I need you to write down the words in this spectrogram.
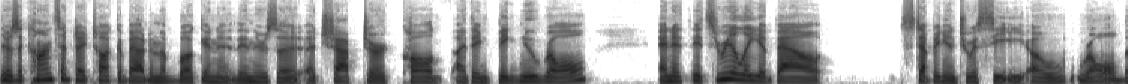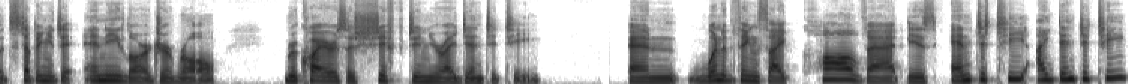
there's a concept I talk about in the book, and, then there's a, a, chapter called, I think, Big New Role. And it, it's really about stepping into a CEO role, but stepping into any larger role requires a shift in your identity. And one of the things I call that is entity identity,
